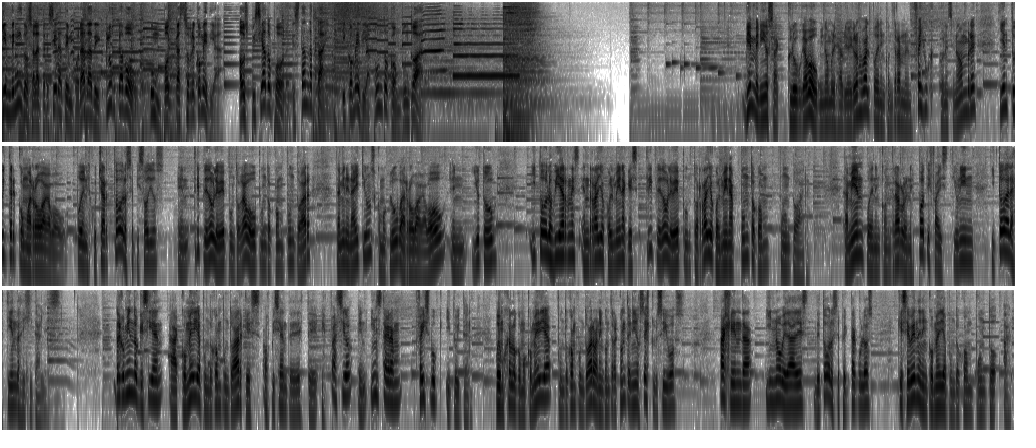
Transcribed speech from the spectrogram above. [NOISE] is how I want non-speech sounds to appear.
Bienvenidos a la tercera temporada de Club Gabou, un podcast sobre comedia, auspiciado por Stand Up Time y comedia.com.ar. Bienvenidos a Club Gabou, mi nombre es Gabriel Grosval, pueden encontrarme en Facebook con ese nombre y en Twitter como arroba Gabou. Pueden escuchar todos los episodios en www.gabou.com.ar, también en iTunes como club arroba Gabou, en YouTube y todos los viernes en Radio Colmena que es www.radiocolmena.com.ar. También pueden encontrarlo en Spotify, TuneIn y todas las tiendas digitales. Recomiendo que sigan a comedia.com.ar, que es auspiciante de este espacio, en Instagram, Facebook y Twitter. Pueden buscarlo como comedia.com.ar, van a encontrar contenidos exclusivos, agenda y novedades de todos los espectáculos que se venden en comedia.com.ar.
